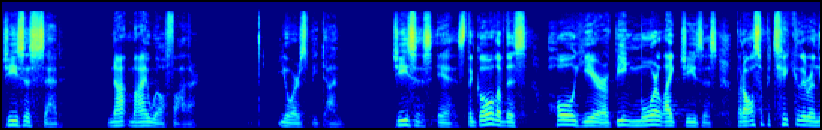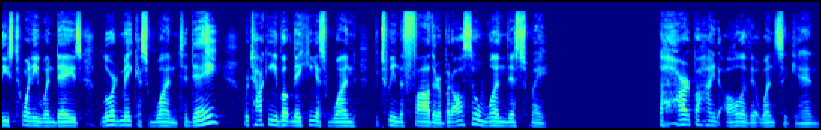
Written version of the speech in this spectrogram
Jesus said, Not my will, Father, yours be done. Jesus is. The goal of this whole year of being more like Jesus, but also particular in these 21 days, Lord, make us one. Today, we're talking about making us one between the Father, but also one this way. The heart behind all of it, once again,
